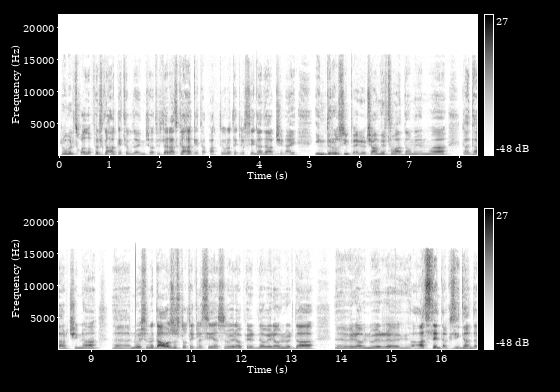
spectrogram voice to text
რომელიც ყველაფერს გააკეთებდა იმისათვის და რაც გააკეთა ფაქტიურად ეკლესია გადაარჩინა. აი იმ დროს იმ პერიოდში ამ ერთმა ადამიანმა გადაარჩინა, ნუ ეს უნდა დაავაზუსტოთ ეკლესიას ვერაფერი და ვერავინ ვერ და ვერავინ ვერ აცდენდა გზიდან და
